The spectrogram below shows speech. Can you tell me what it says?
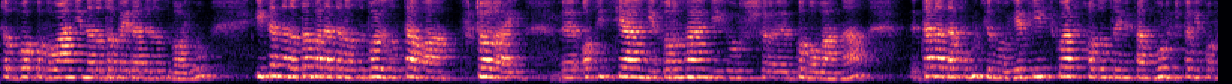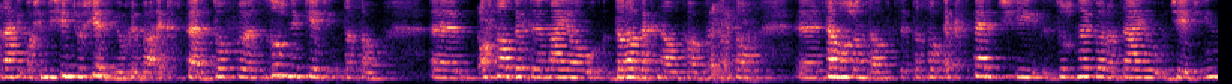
to było powołanie Narodowej Rady Rozwoju. I ta Narodowa Rada Rozwoju została wczoraj e, oficjalnie, formalnie już powołana. Ta rada funkcjonuje. W jej skład wchodzą, tutaj mi Pan Burmistrz pewnie poprawi, 87 chyba ekspertów z różnych dziedzin. To są osoby, które mają dorobek naukowy, to są E, samorządowcy, to są eksperci z różnego rodzaju dziedzin.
